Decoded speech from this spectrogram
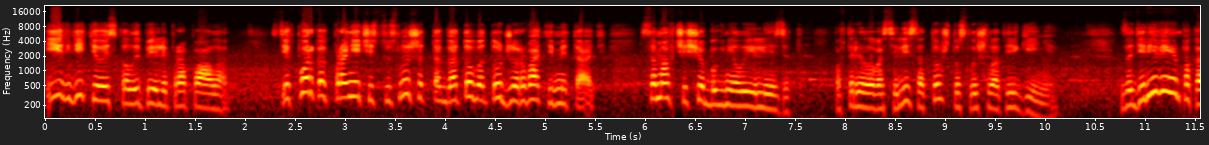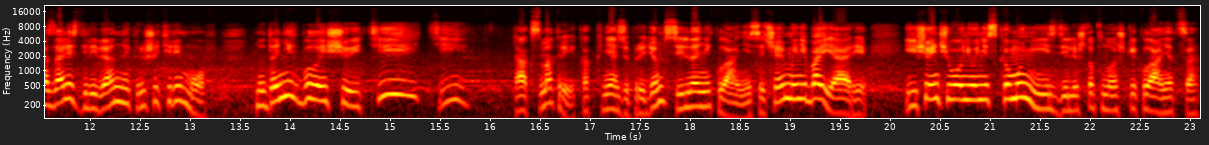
И их дитё из колыбели пропало. С тех пор, как про нечисть услышат, так готова тут же рвать и метать. Сама в чащобы гнилые лезет, повторила Василиса то, что слышала от Евгения. За деревьями показались деревянные крыши теремов, но до них было еще идти, идти. Так, смотри, как к князю придем, сильно не кланяйся. Чай мы не бояре. И еще ничего у него не скоммуниздили, чтоб ножки кланяться.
